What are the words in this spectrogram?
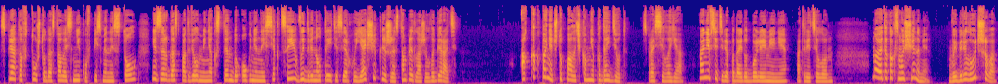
Спрятав ту, что досталось Нику в письменный стол, Изергаст подвел меня к стенду огненной секции, выдвинул третий сверху ящик и жестом предложил выбирать. «А как понять, что палочка мне подойдет?» — спросила я. «Они все тебе подойдут более-менее», — ответил он. «Но это как с мужчинами. Выбери лучшего».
